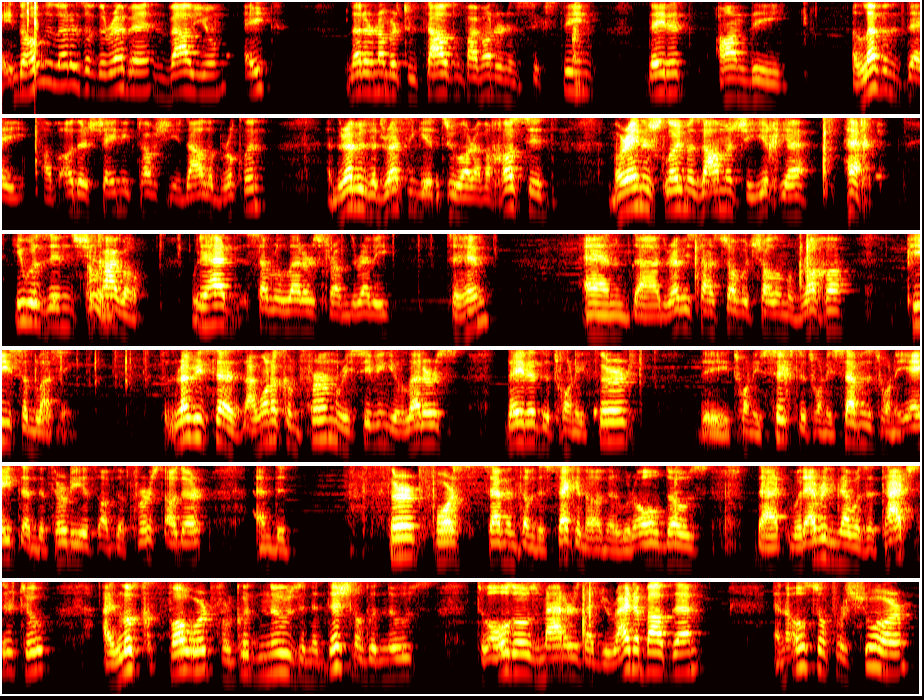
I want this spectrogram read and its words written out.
Okay, in the Holy Letters of the Rebbe in volume 8, letter number 2516, dated on the 11th day of Adar Sheni Tovshi Yudala, Brooklyn, and the Rebbe is addressing it to our Rav Chosid, Morena Shloima Zalman Sheyichya Hecht. He was in Chicago. We had several letters from the Rebbe to him, and uh, the Rebbe starts off with Shalom Uvracha, peace and blessing. So the Rebbe says, I want to confirm receiving your letters dated the 23rd, the 26th, the 27th, the 28th, and the 30th of the first Adar, and the third, fourth, seventh of the second Adar, with all those that, with everything that was attached thereto. I look forward for good news and additional good news to all those matters that you write about them, and also for sure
